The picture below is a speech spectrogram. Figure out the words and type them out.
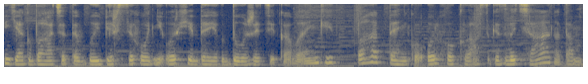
Як бачите, вибір сьогодні орхідейок дуже цікавенький, багатенько орхокласики. Звичайно, там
